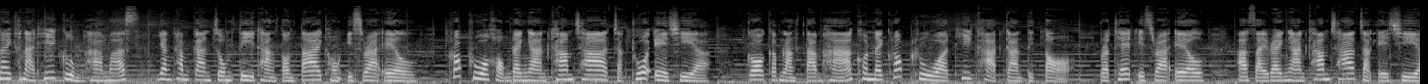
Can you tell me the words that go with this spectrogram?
ในขณะที่กลุ่มฮามาสยังทำการโจมตีทางตอนใต้ของอิสราเอล ครอบครัวของแรงงานข้ามชาติจากทั่วเอเชีย ก็กำลังตามหาคนในครอบครัวที่ขาดการติดต่อ ประเทศอิสราเอล อาศัยแรงงานข้ามชาติจากเอเชีย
